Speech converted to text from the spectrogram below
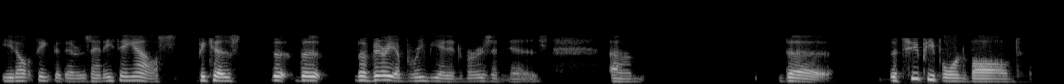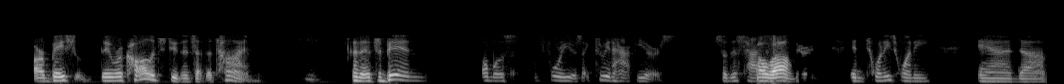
you don't think that there's anything else because the the the very abbreviated version is um, the the two people involved are basically they were college students at the time, and it's been almost four years, like three and a half years. So this happened Oh, wow. in 2020, and um,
